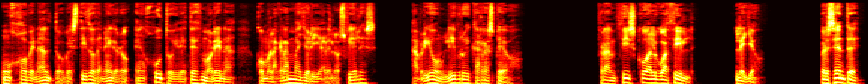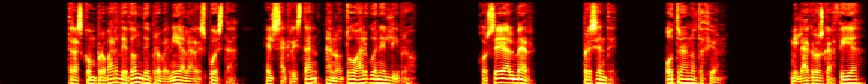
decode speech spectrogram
un joven alto vestido de negro, enjuto y de tez morena, como la gran mayoría de los fieles, abrió un libro y carraspeó. Francisco Alguacil, leyó. Presente. Tras comprobar de dónde provenía la respuesta, el sacristán anotó algo en el libro. José Almer. Presente. Otra anotación. Milagros García,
